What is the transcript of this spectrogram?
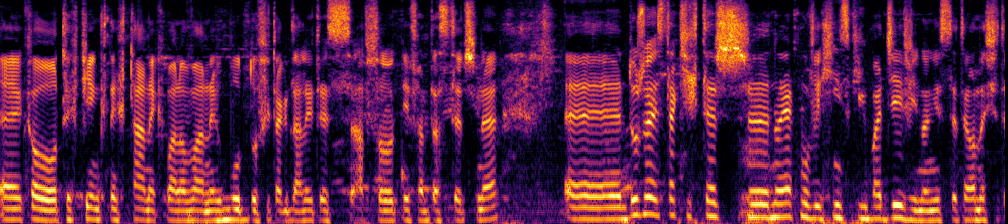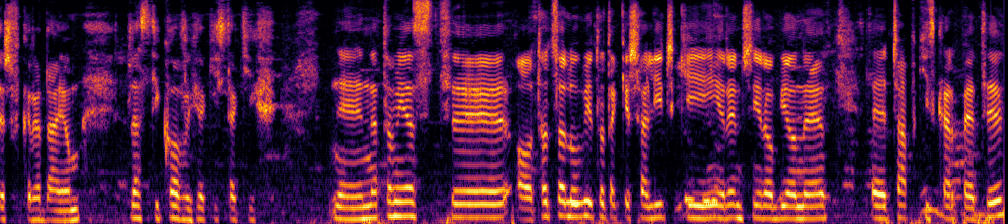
e, koło tych pięknych tanek malowanych, buddów i tak dalej, to jest absolutnie fantastyczne. E, Dużo jest takich też, no jak mówię, chińskich badziewi, no niestety one się też wkradają, plastikowych jakichś takich. E, Natomiast e, o, to co lubię to takie szaliczki ręcznie robione, e, czapki, skarpety,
